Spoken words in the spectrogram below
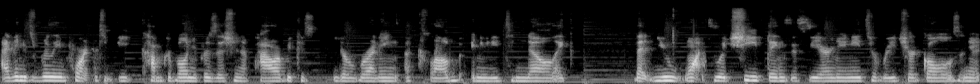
I think it's really important to be comfortable in your position of power because you're running a club and you need to know like that you want to achieve things this year and you need to reach your goals and your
